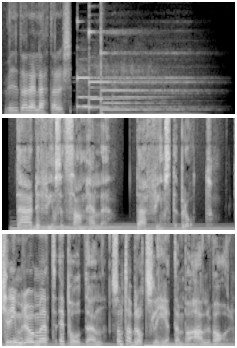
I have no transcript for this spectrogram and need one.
Vidare lättar... Där det finns ett samhälle, där finns det brott. Krimrummet är podden som tar brottsligheten på allvar.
